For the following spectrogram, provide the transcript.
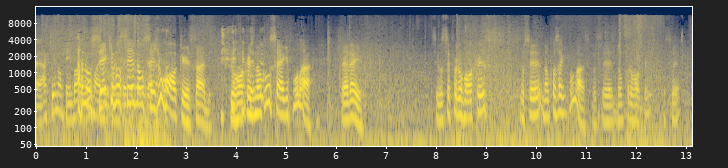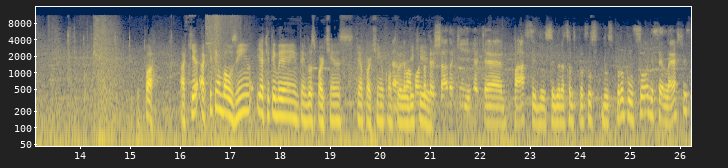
É, aqui não tem baú, A não ser que você não seja o cá. Rocker, sabe? Que o Rocker não consegue pular. Pera aí. Se você for o Rockers, você não consegue pular. Se você não for o Rockers, você... Opa! Aqui, aqui tem um baúzinho e aqui também tem duas portinhas. Tem a portinha e o É, controle tem uma ali porta que... fechada que requer passe do segurança dos, propus- dos propulsores celestes.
